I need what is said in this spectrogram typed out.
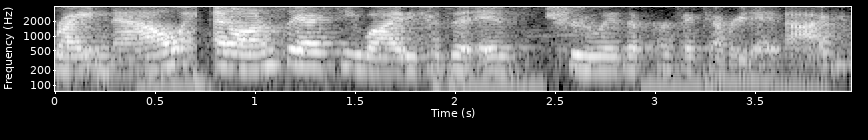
right now. And honestly, I see why because it is truly the perfect everyday bag.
